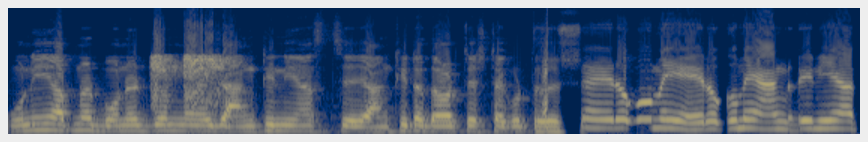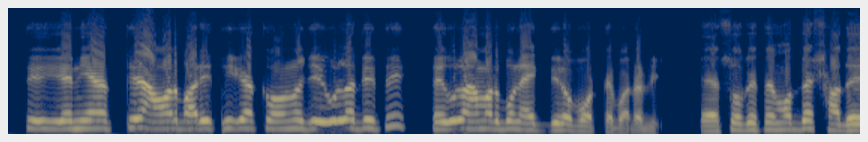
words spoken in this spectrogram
উনি আপনার বোনের জন্য এই যে আংটি নিয়ে আসছে আংটিটা দেওয়ার চেষ্টা করতেছে। সে এরকমই এরকমই আংটি নিয়ে আসছে ইয়ে নিয়ে আসছে। আমার বাড়ি থেকে অন্য যেগুলো দিতে সেগুলো আমার বোন একদিনও পড়তে পারেনি। শোকেসের মধ্যে সাজে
